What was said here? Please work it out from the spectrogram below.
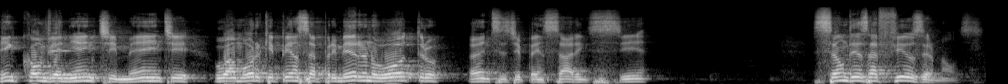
inconvenientemente, o amor que pensa primeiro no outro antes de pensar em si. São desafios, irmãos.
